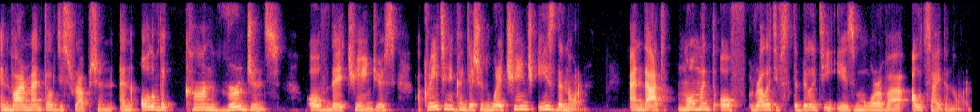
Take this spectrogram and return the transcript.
environmental disruption, and all of the convergence of the changes, are creating a condition where change is the norm. And that moment of relative stability is more of a outside the norm.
